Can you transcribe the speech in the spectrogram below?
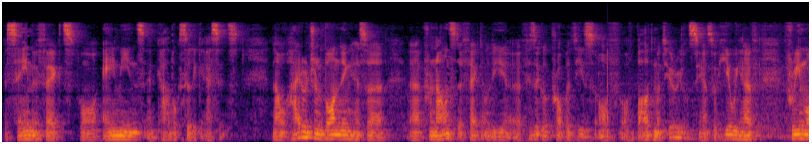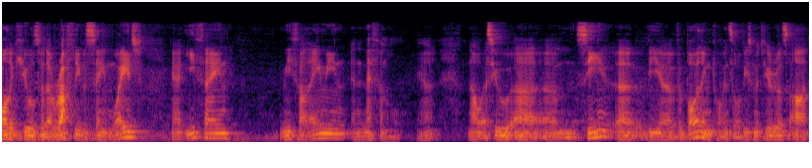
the same effects for amines and carboxylic acids. Now, hydrogen bonding has a, a pronounced effect on the uh, physical properties of, of bulk materials. Yeah? So here we have three molecules that are roughly the same weight, yeah? ethane, methylamine, and methanol. Yeah? Now, as you uh, um, see, uh, the, uh, the boiling points of these materials are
